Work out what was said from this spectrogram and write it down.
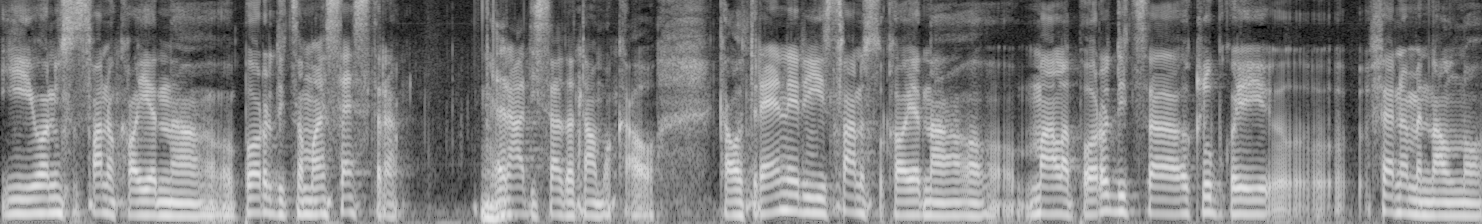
I oni su stvarno kao jedna porodica, moja sestra radi sada tamo kao, kao trener i stvarno su kao jedna mala porodica, klub koji fenomenalno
